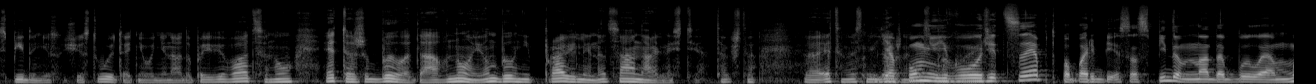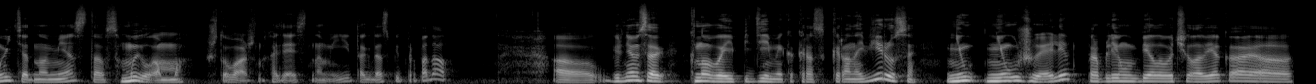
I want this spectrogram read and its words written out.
СПИДа не существует, от него не надо прививаться. Ну, это же было давно, и он был неправильной национальности. Так что э, это нас не Я помню его рецепт по борьбе со СПИДом. Надо было мыть одно место с мылом, что важно, хозяйственным, и тогда СПИД пропадал. А, Вернемся к новой эпидемии как раз коронавируса. Не, неужели проблему белого человека а,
